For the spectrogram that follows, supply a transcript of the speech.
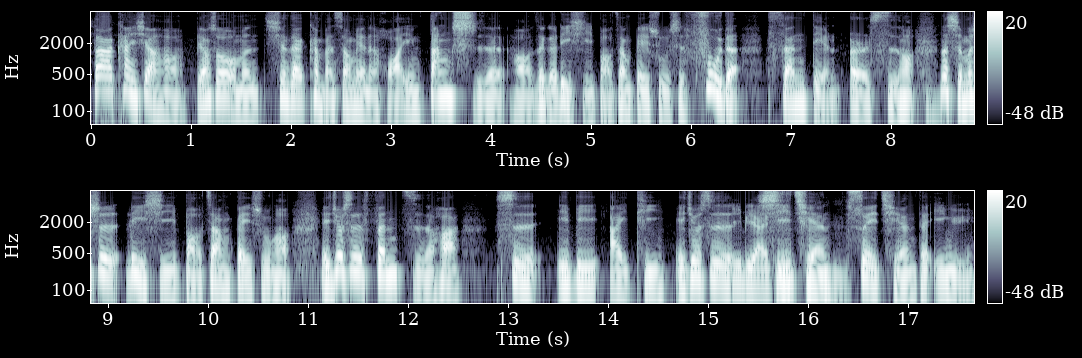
大家看一下哈，比方说我们现在看板上面的华映当时的哈这个利息保障倍数是负的三点二四哈。那什么是利息保障倍数哈？也就是分子的话是 EBIT，也就是息前税前的盈余。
